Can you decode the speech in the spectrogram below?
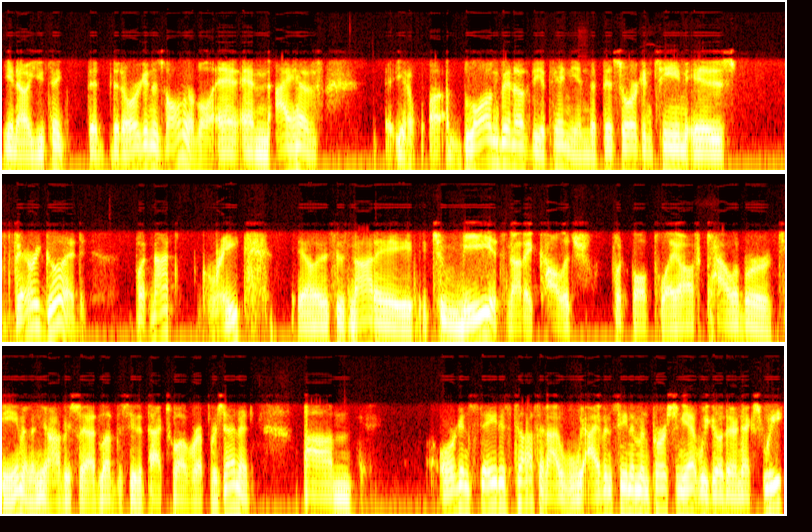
you know, you think that that Oregon is vulnerable, and, and I have, you know, uh, long been of the opinion that this Oregon team is very good, but not great. You know, this is not a to me, it's not a college football playoff caliber team, and you know, obviously, I'd love to see the Pac-12 represented. Um, Oregon State is tough, and I, I haven't seen them in person yet. We go there next week.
